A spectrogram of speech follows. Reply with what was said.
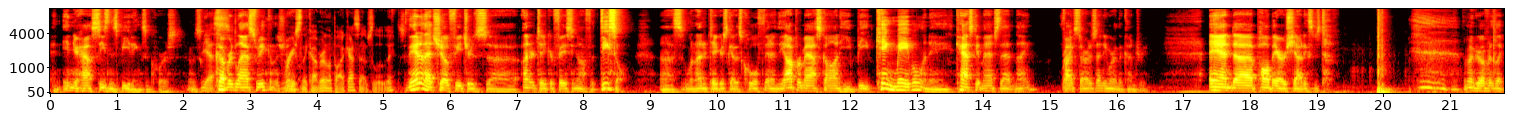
an In Your House Seasons Beatings, of course. It was Yes. covered last week on the show. Recently covered on the podcast, absolutely. So the end of that show features uh, Undertaker facing off with Diesel. Uh, so when Undertaker's got his cool Phantom of the Opera mask on, he beat King Mabel in a casket match that night. Five Right. stars anywhere in the country. And uh, Paul is shouting some stuff. And my girlfriend's like,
